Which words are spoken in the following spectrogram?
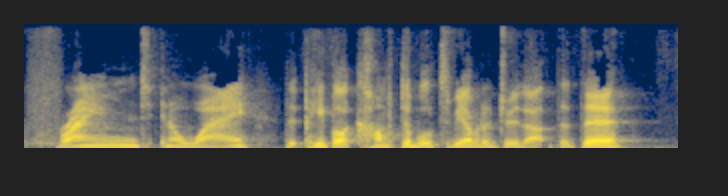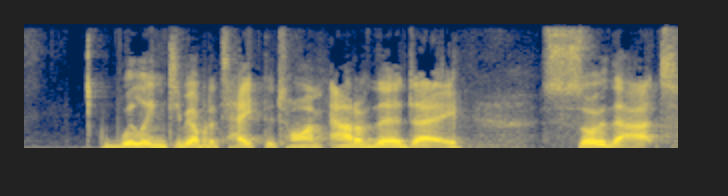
framed in a way that people are comfortable to be able to do that. That they're willing to be able to take the time out of their day so that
